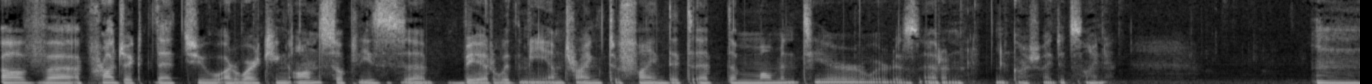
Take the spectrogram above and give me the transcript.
Of uh, a project that you are working on, so please uh, bear with me. I'm trying to find it at the moment here. Where is Aaron? Oh, gosh, I did sign it. Mm,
